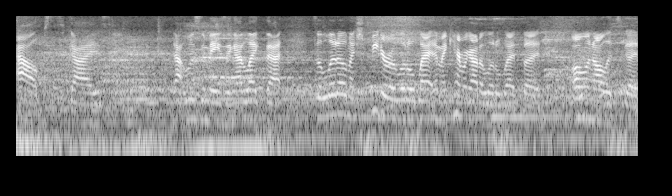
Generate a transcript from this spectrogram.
Alps, guys. That was amazing. I like that. It's a little, my feet are a little wet, and my camera got a little wet, but all in all, it's good.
